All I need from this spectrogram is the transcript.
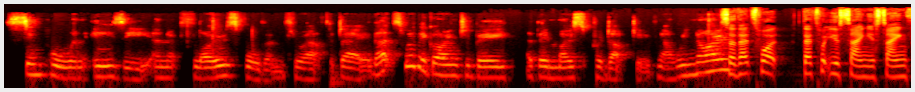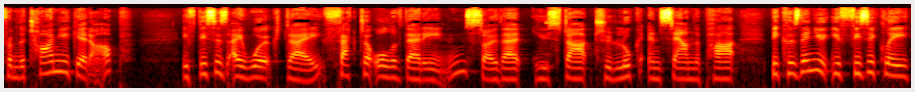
simple and easy and it flows for them throughout the day. That's where they're going to be at their most productive. Now we know so that's what that's what you're saying. You're saying from the time you get up if this is a work day factor all of that in so that you start to look and sound the part because then you, you physically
